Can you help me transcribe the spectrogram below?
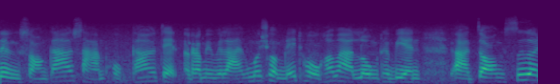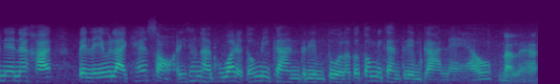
129 3697 เรามีเวลาให้คุณผู้ชมได้โทรเข้ามาลงทะเบียนอาจองเสื้อเนี่ยนะคะ เป็นระยะเวลาแค่ 2 อาทิตย์เท่านั้นเพราะว่าเดี๋ยวต้องมีการเตรียมตัวแล้วก็ต้องมีการเตรียมการแล้ว นั่นแหละฮะ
